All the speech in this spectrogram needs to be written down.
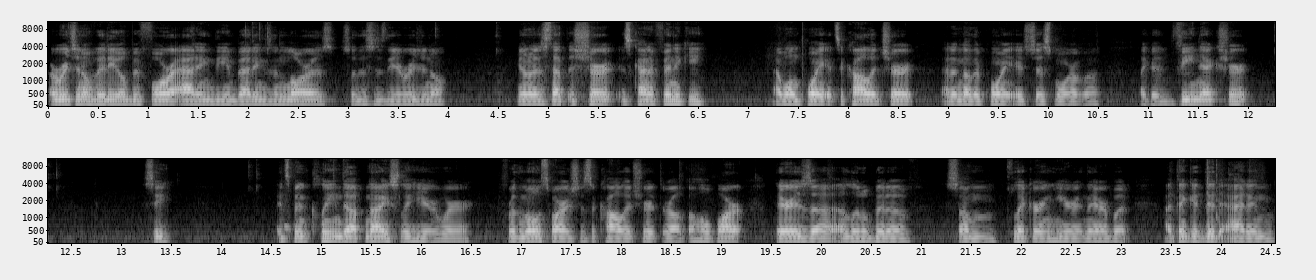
original video before adding the embeddings and LoRa's. So this is the original. You'll notice that the shirt is kind of finicky. At one point it's a collared shirt. At another point it's just more of a like a v-neck shirt. See, it's been cleaned up nicely here where for the most part it's just a collared shirt throughout the whole part. There is a, a little bit of some flickering here and there, but I think it did add in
